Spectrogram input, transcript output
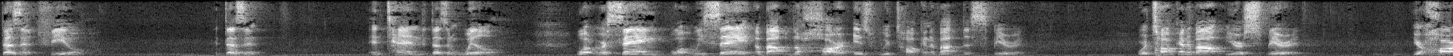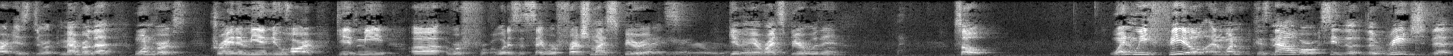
doesn't feel, it doesn't intend, it doesn't will. What we're saying, what we say about the heart is we're talking about the spirit. We're talking about your spirit. Your heart is, remember that one verse. Create in me a new heart. Give me, uh, ref- what does it say? Refresh my spirit. Right spirit. Give me a right spirit within. So, when we feel and when, because now we're, see, the, the reach, the,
